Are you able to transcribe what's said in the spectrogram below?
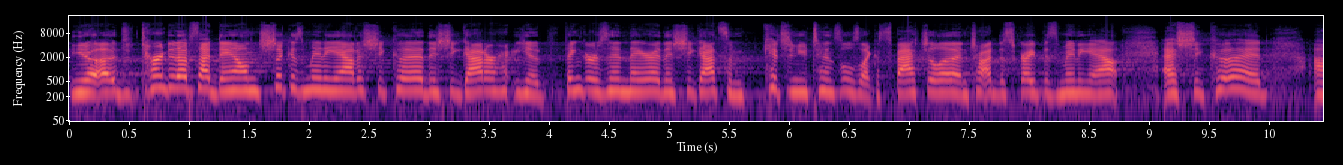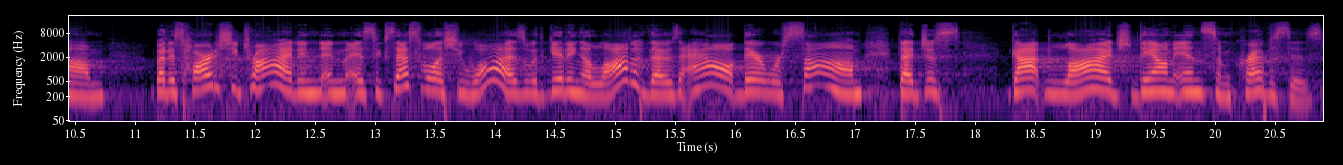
you know, uh, turned it upside down, shook as many out as she could. Then she got her you know, fingers in there. Then she got some kitchen utensils like a spatula and tried to scrape as many out as she could. Um, but as hard as she tried and, and, as successful as she was with getting a lot of those out, there were some that just got lodged down in some crevices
